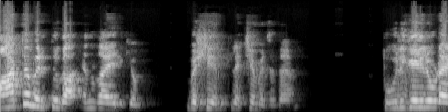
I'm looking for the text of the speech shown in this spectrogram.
മാറ്റം വരുത്തുക എന്നതായിരിക്കും ബഷീർ ലക്ഷ്യം വെച്ചത്. തൂലികയിലൂടെ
